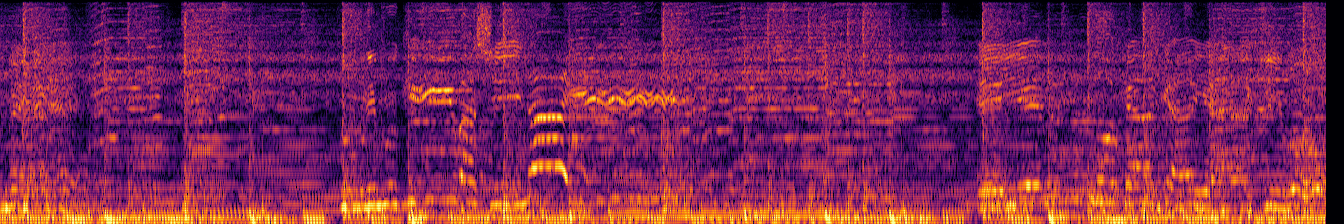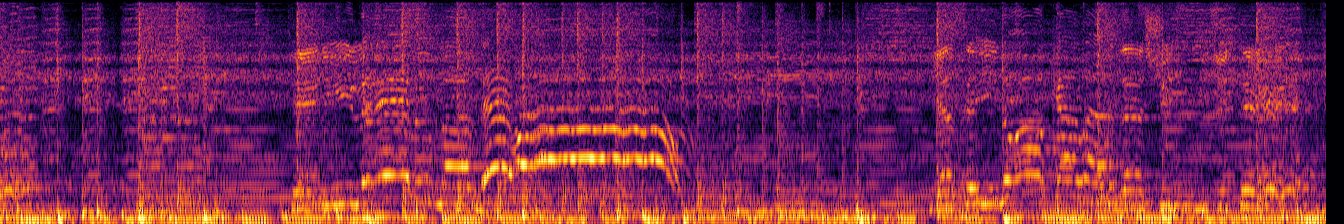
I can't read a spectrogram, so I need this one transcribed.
振り向きはしない。永遠の輝きを。手に入れるまでを野生の体信じて。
